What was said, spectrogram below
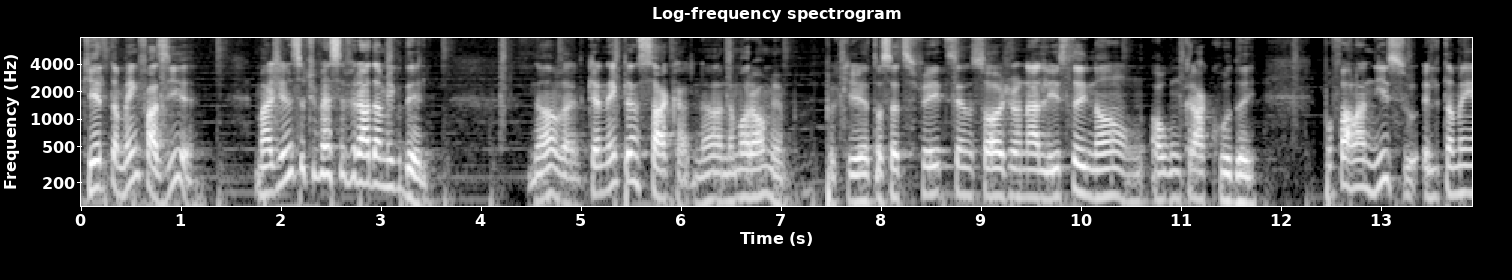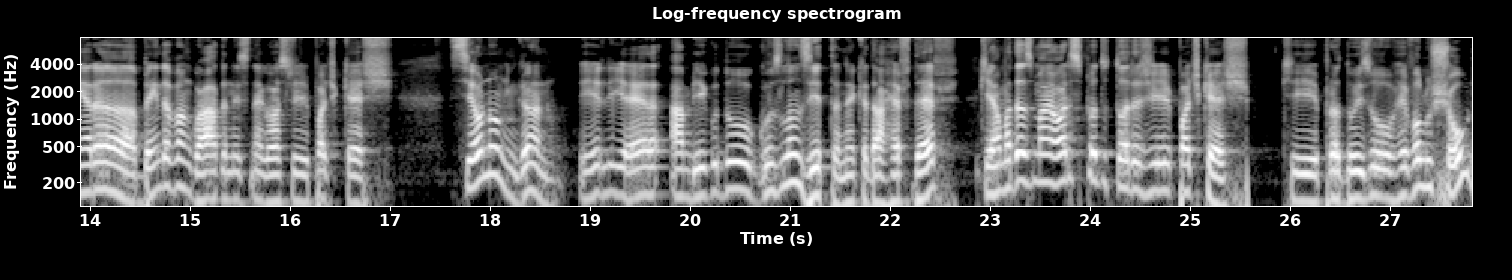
que ele também fazia, imagina se eu tivesse virado amigo dele. Não, velho, não quero nem pensar, cara, na, na moral mesmo. Porque eu tô satisfeito sendo só jornalista e não algum cracudo aí. Por falar nisso, ele também era bem da vanguarda nesse negócio de podcast. Se eu não me engano, ele é amigo do Gus Lanzetta, né, que é da Half Def, que é uma das maiores produtoras de podcast, que produz o Revolution,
